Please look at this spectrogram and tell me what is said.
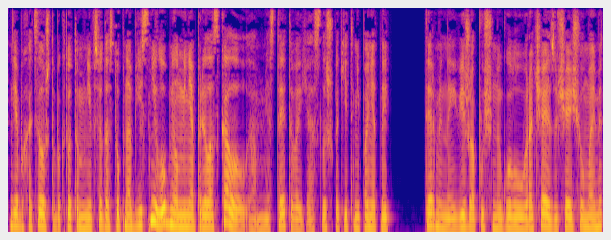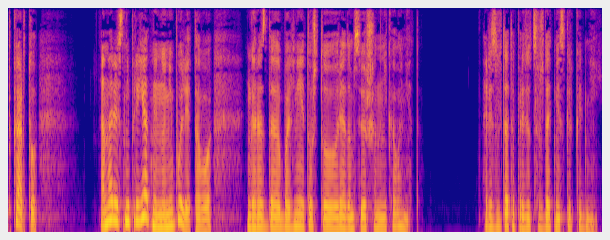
Я бы хотела, чтобы кто-то мне все доступно объяснил, обнял меня, приласкал, а вместо этого я слышу какие-то непонятные термины и вижу опущенную голову врача, изучающего мою медкарту. Анализ неприятный, но не более того. Гораздо больнее то, что рядом совершенно никого нет. Результаты придется ждать несколько дней.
